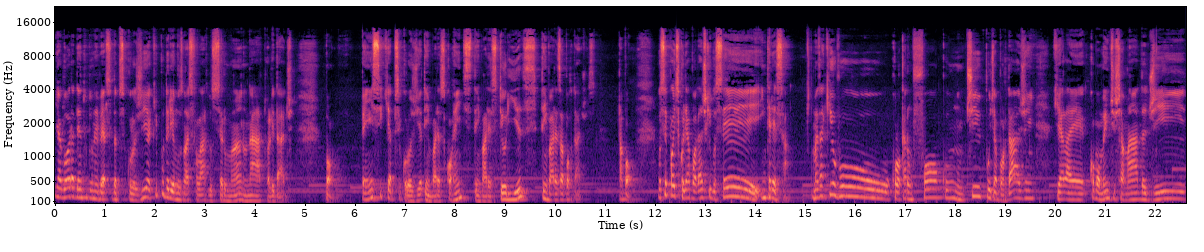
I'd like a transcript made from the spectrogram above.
E agora, dentro do universo da psicologia, que poderíamos nós falar do ser humano na atualidade? Bom, pense que a psicologia tem várias correntes, tem várias teorias, tem várias abordagens. Tá bom. Você pode escolher a abordagem que você interessar. Mas aqui eu vou colocar um foco num tipo de abordagem que ela é comumente chamada de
